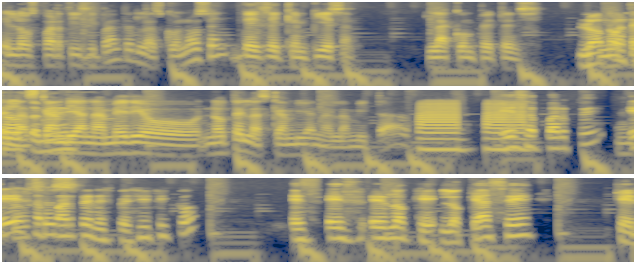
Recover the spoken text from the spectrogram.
eh, los participantes las conocen desde que empiezan la competencia no te las cambian a medio, no te las cambian a la mitad. Esa parte, esa parte en específico es, es, lo, que, lo que hace que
